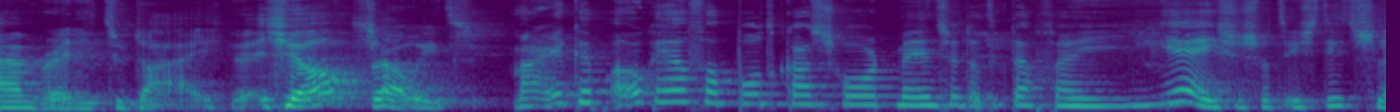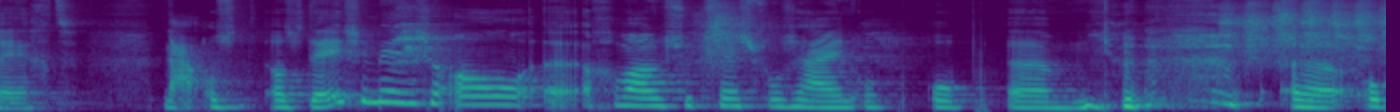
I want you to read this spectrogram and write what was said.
I'm ready to die. Weet je wel? Zoiets. Maar ik heb ook heel veel podcasts gehoord, mensen, dat ik dacht van, jezus, wat is dit slecht. Nou, als, als deze mensen al uh, gewoon succesvol zijn op, op, um, uh, op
